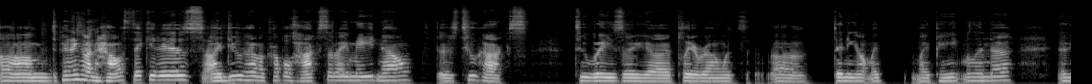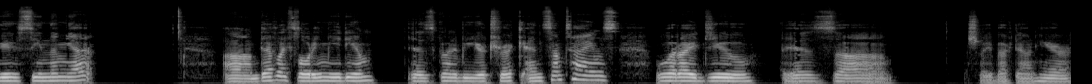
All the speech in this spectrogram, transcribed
um, depending on how thick it is, I do have a couple hacks that I made now. There's two hacks, two ways I uh, play around with uh, thinning out my, my paint, Melinda. Have you seen them yet? Um, definitely floating medium is going to be your trick. And sometimes what I do is, uh, I'll show you back down here,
